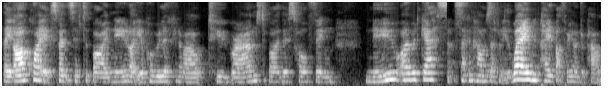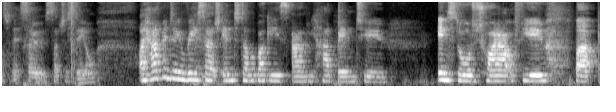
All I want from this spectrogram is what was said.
They are quite expensive to buy new like you're probably looking about two grand to buy this whole thing new, I would guess. Second hand was definitely the way. We paid about £300 for this, so it was such a steal. I had been doing research into double buggies and we had been to in-store to try out a few, but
